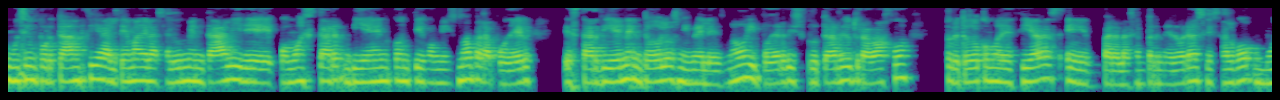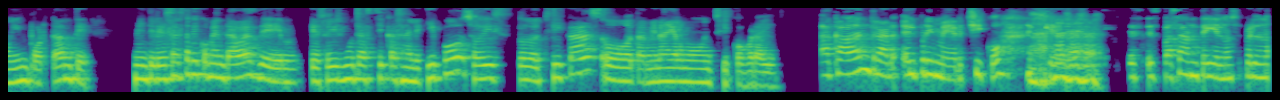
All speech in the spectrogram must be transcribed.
mucha importancia al tema de la salud mental y de cómo estar bien contigo misma para poder estar bien en todos los niveles, ¿no? Y poder disfrutar de tu trabajo, sobre todo, como decías, eh, para las emprendedoras es algo muy importante. Me interesa esto que comentabas de que sois muchas chicas en el equipo. ¿Sois todo chicas o también hay algún chico por ahí? Acaba de entrar el primer chico, que es, pasante y él no, pero él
